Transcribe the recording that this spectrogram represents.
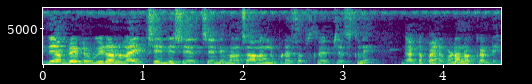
ఇది అప్డేట్ వీడియోను లైక్ చేయండి షేర్ చేయండి. మన ఛానల్ని ఇప్పుడే సబ్స్క్రైబ్ చేసుకుని గంట పైన కూడా నొక్కండి.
